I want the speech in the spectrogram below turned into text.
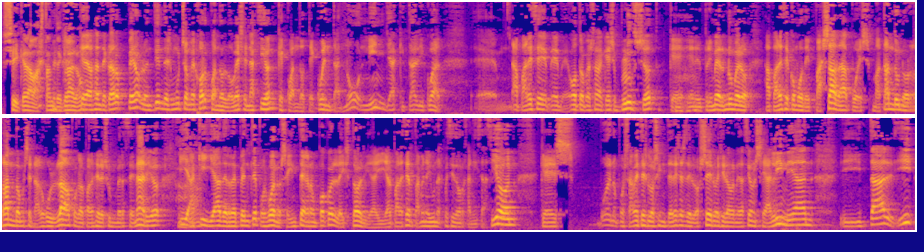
Sí, queda bastante claro. queda bastante claro, pero lo entiendes mucho mejor cuando lo ves en acción que cuando te cuentan, no, Ninjak y tal y cual. Eh, aparece eh, otro personaje que es Bloodshot, que en el primer número aparece como de pasada, pues matando unos randoms en algún lado, porque al parecer es un mercenario, y aquí ya de repente, pues bueno, se integra un poco en la historia, y al parecer también hay una especie de organización, que es, bueno, pues a veces los intereses de los héroes y la organización se alinean y tal, y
